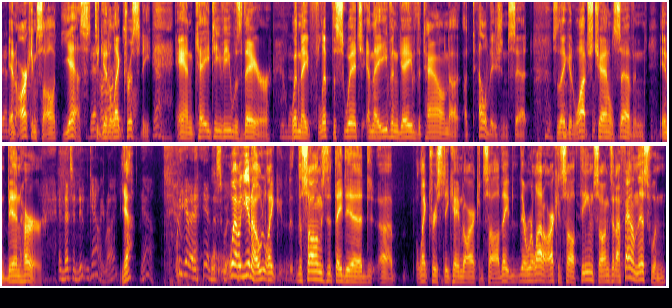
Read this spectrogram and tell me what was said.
in Arkansas, yes, Ben to get electricity. Yeah. And KATV was there When the- when they flipped the switch, and they even gave the town a, a television set so they could watch Channel 7 in Ben Hur. And that's in Newton County, right? Yeah. Yeah. What are you going to end this with? Well, you know, like the songs that they did, uh, Electricity Came to Arkansas, they, there were a lot of Arkansas theme songs, and I found this one,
